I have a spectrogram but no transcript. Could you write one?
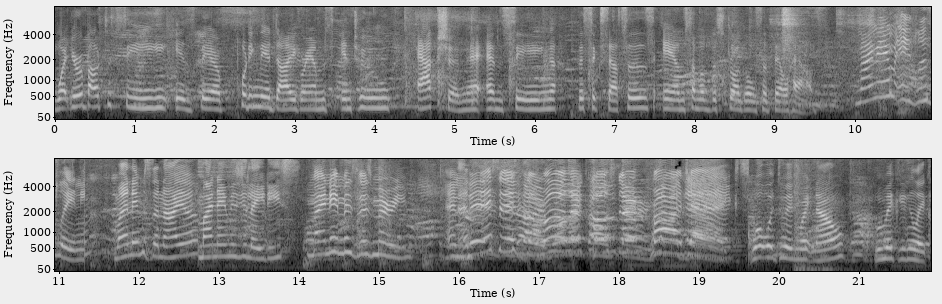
What you're about to see is they're putting their diagrams into action and seeing the successes and some of the struggles that they'll have. My name is Liz Laney. My name is Zanaya. My name is Ladies. My name is Liz Marie. And, and this, this is the Roller Coaster Project. What we're doing right now, we're making like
